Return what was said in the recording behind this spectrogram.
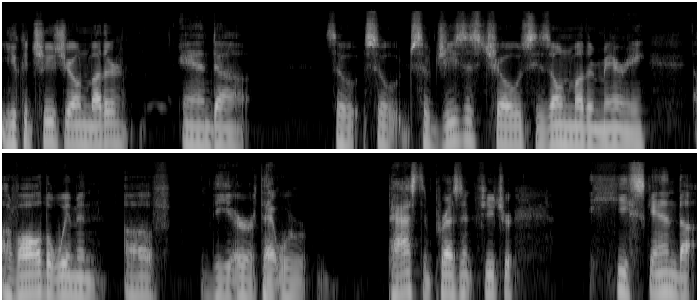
you could choose your own mother and uh, so so so Jesus chose his own mother Mary of all the women of the earth that were past and present, future. He scanned the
